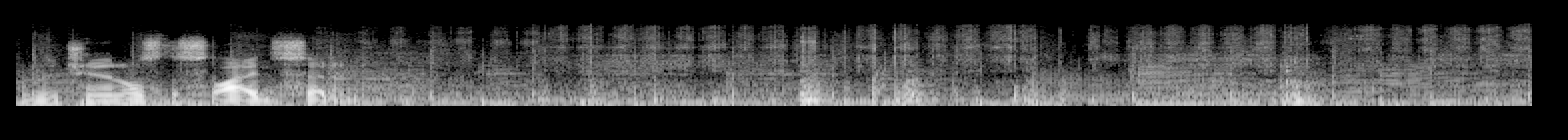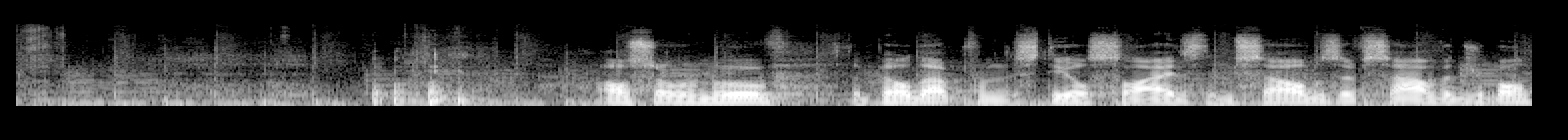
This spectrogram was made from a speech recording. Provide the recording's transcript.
from the channels the slides sit in. Also remove the buildup from the steel slides themselves if salvageable.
